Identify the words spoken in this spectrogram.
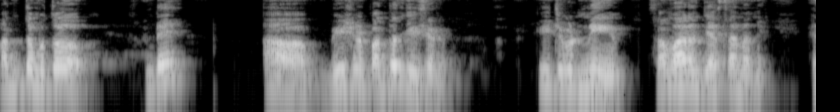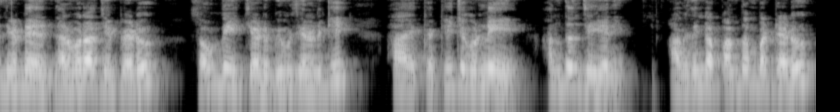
పంతముతో అంటే ఆ భీషణ పంతం చేశాడు. కీచకుడిని సంహారం చేస్తానని. ఎందుకంటే ధర్మరాజు చెప్పాడు సౌజ్ఞ ఇచ్చాడు భీమసేనుడికి ఆ యొక్క కీచకుడిని అంతం చేయని. ఆ విధంగా పంతం పట్టాడు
